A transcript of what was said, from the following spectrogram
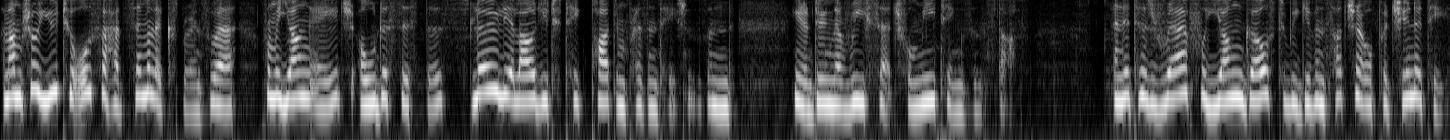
And I'm sure you two also had similar experience where from a young age older sisters slowly allowed you to take part in presentations and you know doing the research for meetings and stuff. And it is rare for young girls to be given such an opportunity.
